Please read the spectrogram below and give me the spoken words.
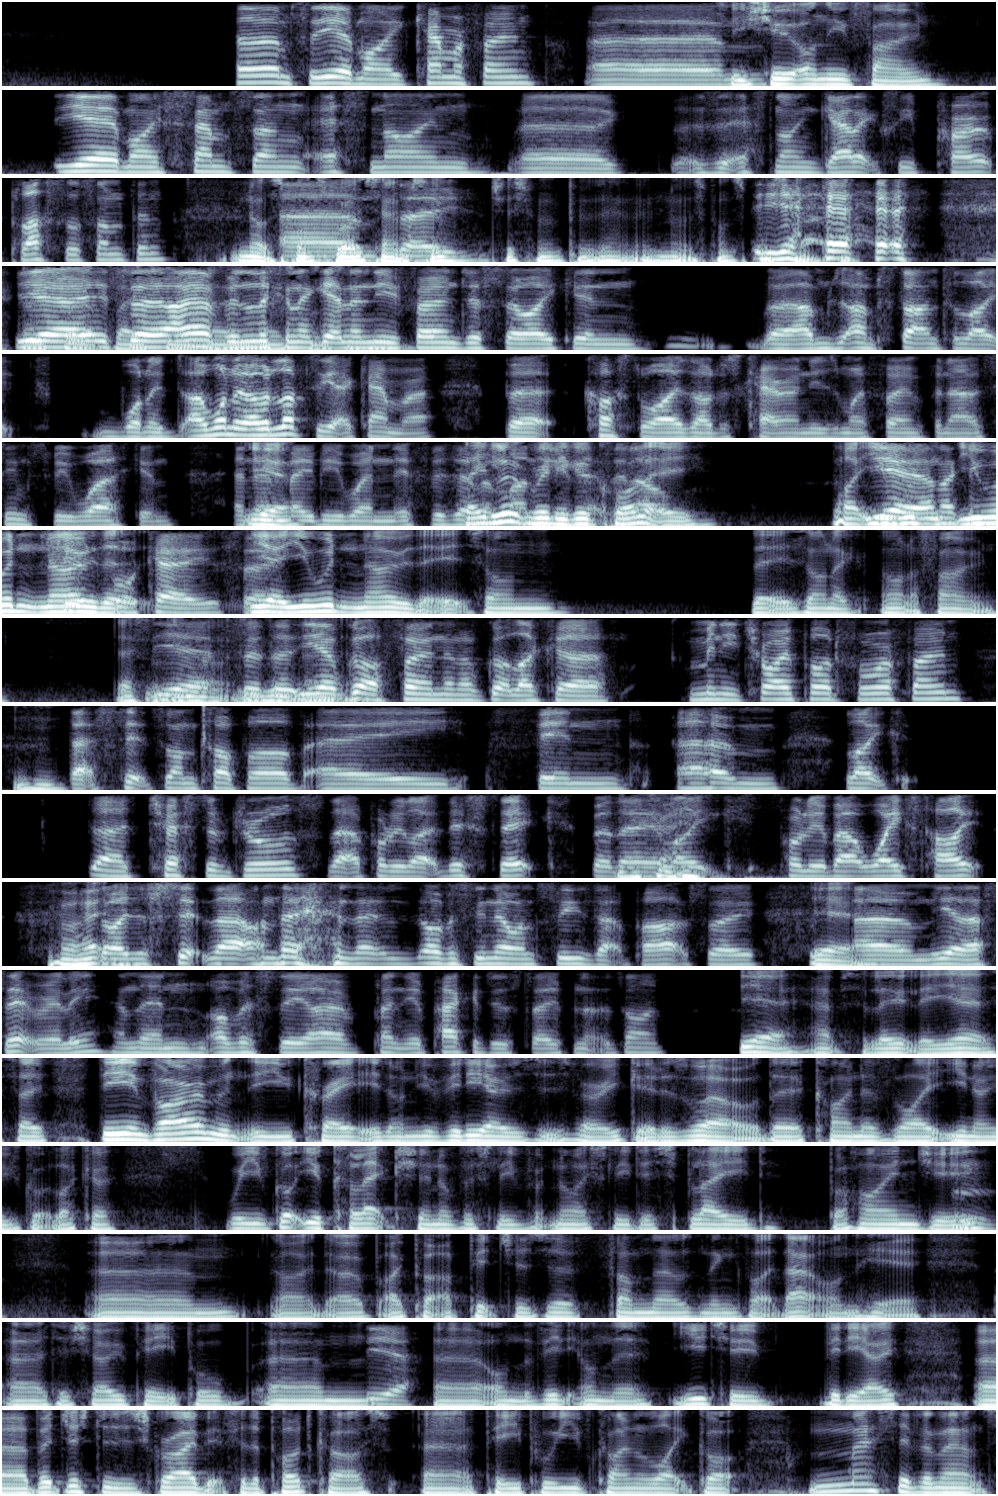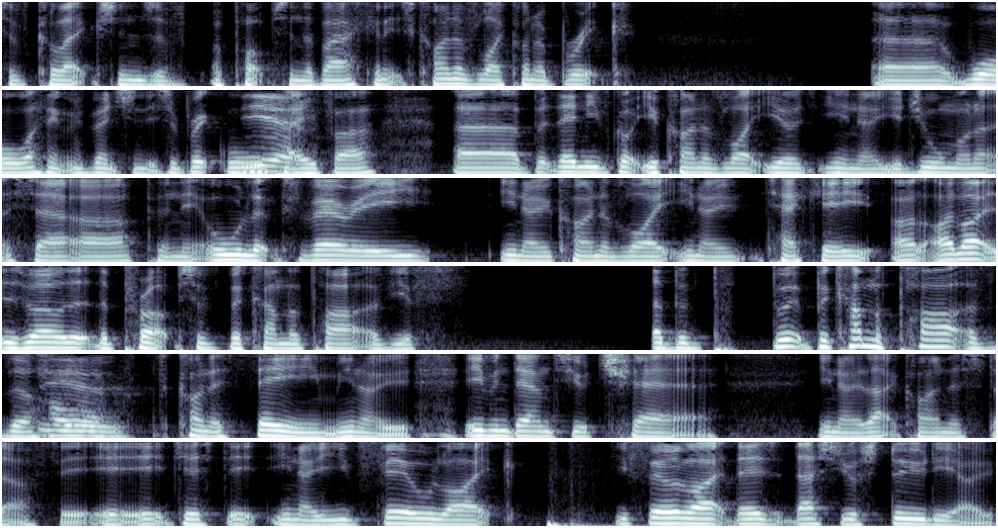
Um. So yeah, my camera phone. Um, so you shoot on your phone. Yeah, my Samsung S9. Uh, is it S9 Galaxy Pro Plus or something? Not sponsored by Um, Samsung. Just want that. I'm not sponsored. Yeah, yeah. It's uh, I have no- been no looking at getting a new phone just so I can. Uh, I'm I'm starting to like want to. I want to. I would love to get a camera, but cost wise, I'll just carry on using my phone for now. It seems to be working, and then Yeah. maybe when if there's They look really good it, quality. Like you yeah, wouldn't you wouldn't know that. 4K. So. Yeah, you wouldn't know that it's on that it's on a on a phone. Definitely yeah. not. So the, yeah, I've got a phone. Then I've got like a mini tripod for a phone. that. Mhm. that sits on top of a thin um like uh, chest of drawers that are probably like this thick but they're Okay. like probably about waist height Right. so i just sit that on there and then obviously no one sees that part so yeah. um yeah that's it really and then obviously i have plenty of packages to open at the time Yeah, absolutely. Yeah. So the environment that you created on your videos is very good as well. The kind of like, you know, you've got like a, well, you've got your collection obviously nicely displayed behind you. Mm. Um, I, I put up pictures of thumbnails and things like that on here uh, to show people um, yeah uh, on the video on the YouTube video. Uh, but just to describe it for the podcast uh, people, you've kind of like got massive amounts of collections of, of pops in the back, and it's kind of like on a brick uh, wall. I think we've mentioned it's a brick wallpaper. Uh, but then you've got your kind of like your you know your dual monitor setup, and it all looks very you know kind of like you know techie. I, I like as well that the props have become a part of your. F- uh, be- be- become a part of the whole Yeah. kind of theme, you know, even down to your chair, you know, that kind of stuff. It, it, it just, it, you know, you feel like, you feel like there's, that's your studio,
